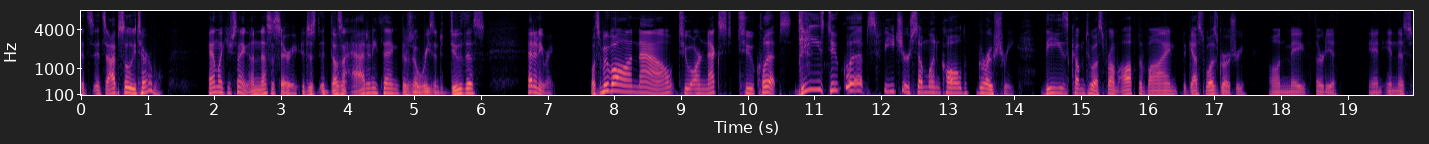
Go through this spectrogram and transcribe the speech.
It's it's absolutely terrible. And like you're saying, unnecessary. It just it doesn't add anything. There's no reason to do this. At any rate, let's move on now to our next two clips. These two clips feature someone called Grocery. These come to us from Off the Vine. The guest was Grocery on May 30th. And in this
